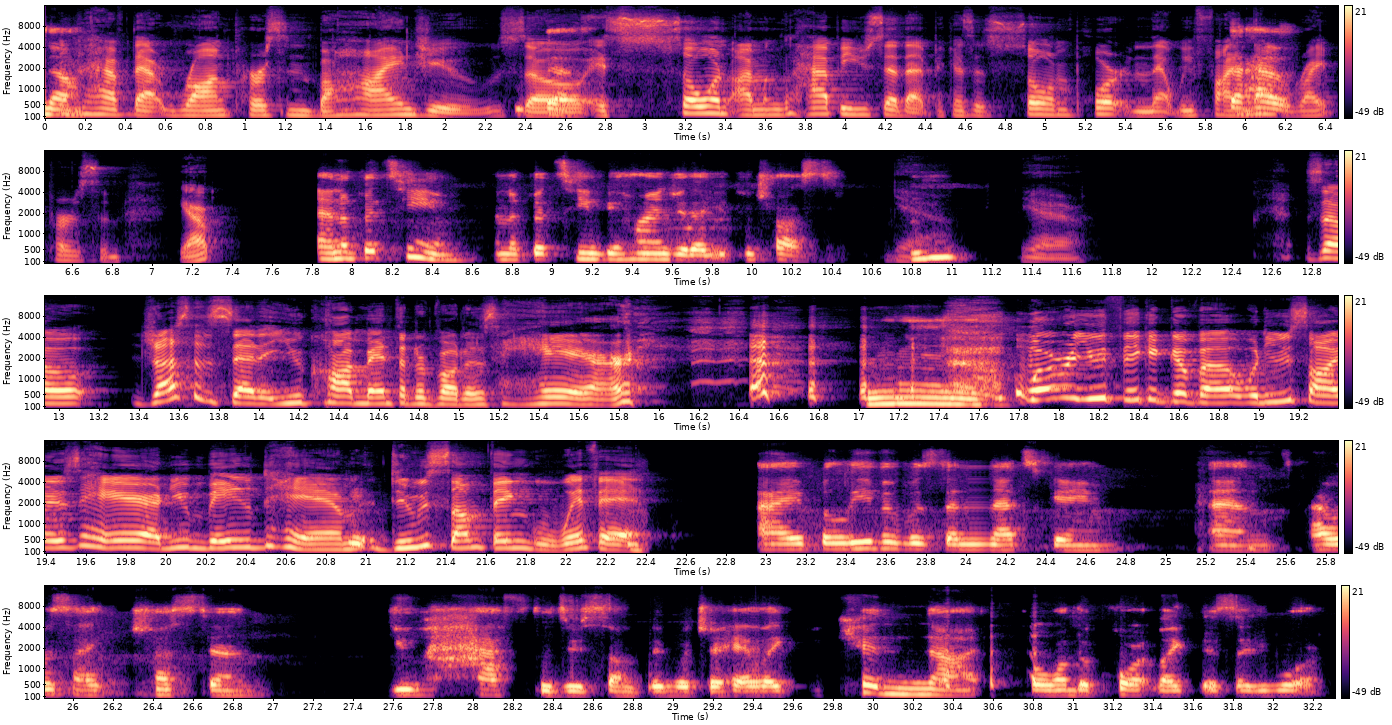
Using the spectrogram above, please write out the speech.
No. you have that wrong person behind you so Yes. it's so i'm happy you said that because it's so important that we find To that right person yep And a good team and a good team behind you that you can trust. Yeah. Mhm. Yeah. So Justin said that you commented about his hair. Mm. what were you thinking about when you saw his hair and you made him do something with it? I believe it was the Nets game. And I was like, Justin, you have to do something with your hair. Like, cannot go on the court like this anymore.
